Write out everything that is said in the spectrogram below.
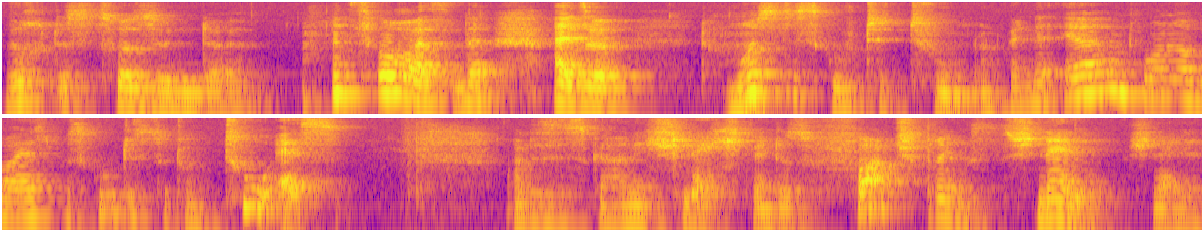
wird es zur Sünde. Sowas, ne? Also, du musst das Gute tun. Und wenn du irgendwo nur weißt, was Gutes zu tun, tu es. Und es ist gar nicht schlecht, wenn du sofort springst. Schnell, schnell.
